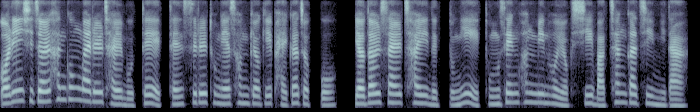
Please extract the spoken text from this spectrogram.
어린 시절 한국말을 잘 못해 댄스를 통해 성격이 밝아졌고 8살 차이 늦둥이 동생 황민호 역시 마찬가지입니다.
